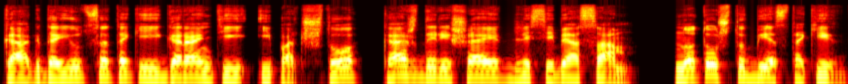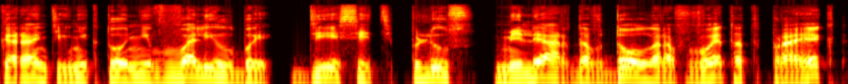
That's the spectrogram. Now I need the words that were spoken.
Как даются такие гарантии и под что, каждый решает для себя сам. Но то, что без таких гарантий никто не ввалил бы 10 плюс миллиардов долларов в этот проект,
